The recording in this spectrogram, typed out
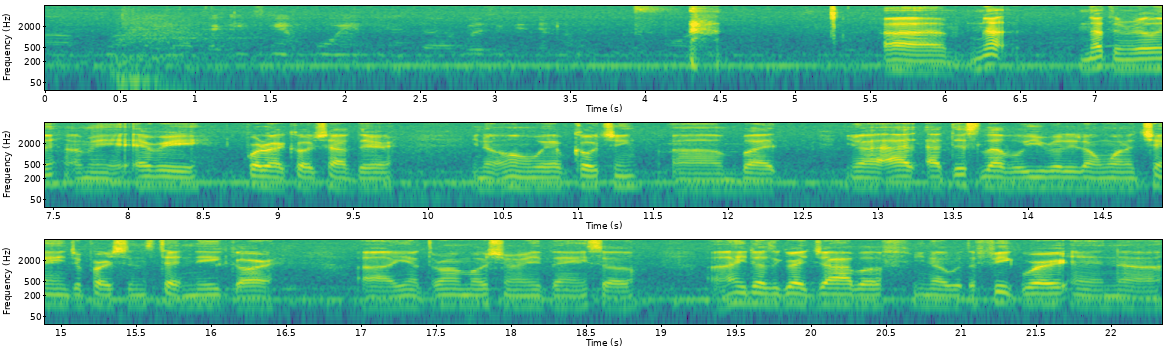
um, from a technique standpoint, and uh, what does he differently? Um, not nothing really. I mean, every quarterback coach have their you know own way of coaching, um, but you know at, at this level, you really don't want to change a person's technique or uh, you know throwing motion or anything. So uh, he does a great job of you know with the feet work and uh,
